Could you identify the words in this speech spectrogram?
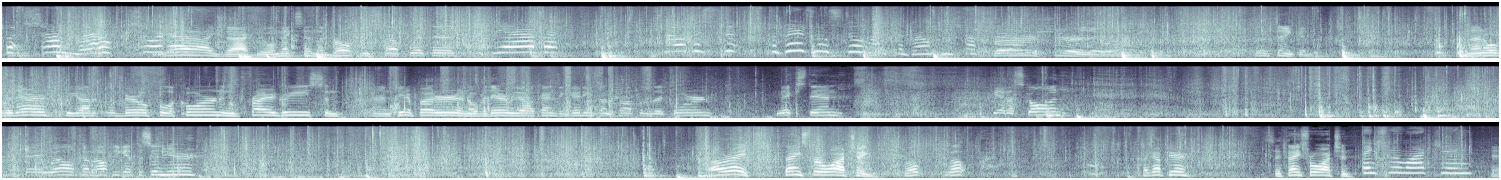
But some broke, sort of. Yeah, exactly. We'll mix in the broken stuff with it. Yeah, but no, the, the bears will still like the broken stuff. For sure they will. Thinking. And then over there, we got a barrel full of corn and fryer grease and, and peanut butter. And over there, we got all kinds of goodies on top of the corn mixed in. Get us going. Okay, Will, come help me get this in here. All right, thanks for watching. Well, well, look up here. Say thanks for watching. Thanks for watching. Yeah.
